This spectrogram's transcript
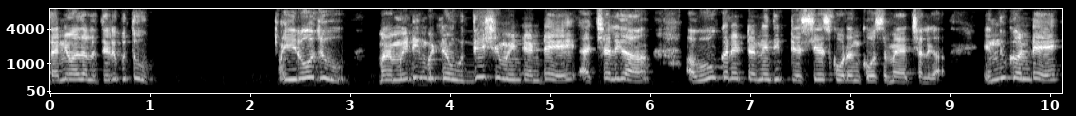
ధన్యవాదాలు తెలుపుతూ ఈ రోజు మనం మీటింగ్ పెట్టిన ఉద్దేశం ఏంటంటే యాక్చువల్గా ఓ కనెక్ట్ అనేది టెస్ట్ చేసుకోవడం కోసమే యాక్చువల్గా. ఎందుకంటే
